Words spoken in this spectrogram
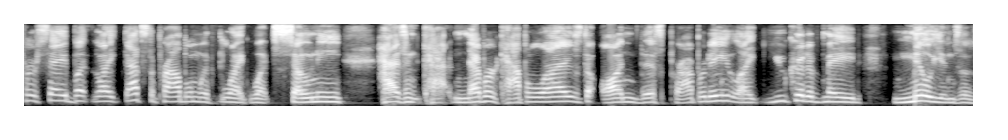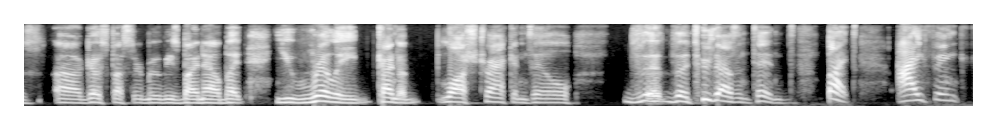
per se, but like that's the problem with like what Sony hasn't never capitalized on this property. Like you could have made millions of uh, Ghostbuster movies by now, but you really kind of lost track until the the 2010s. But I think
